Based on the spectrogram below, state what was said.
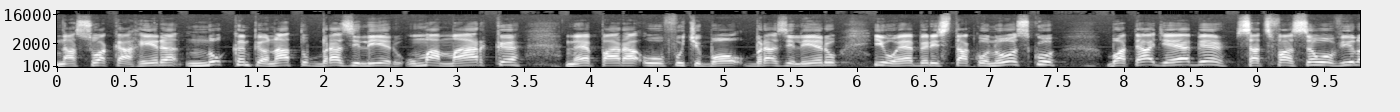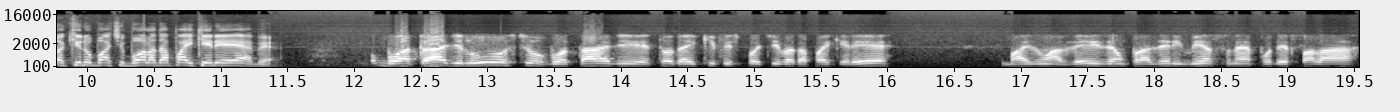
na sua carreira no Campeonato Brasileiro. Uma marca né, para o futebol brasileiro. E o Eber está conosco. Boa tarde, Eber. Satisfação ouvi-lo aqui no Bate-Bola da Pai Querer, Eber. Boa tarde, Lúcio. Boa tarde, toda a equipe esportiva da Pai Querer. Mais uma vez é um prazer imenso, né, poder falar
